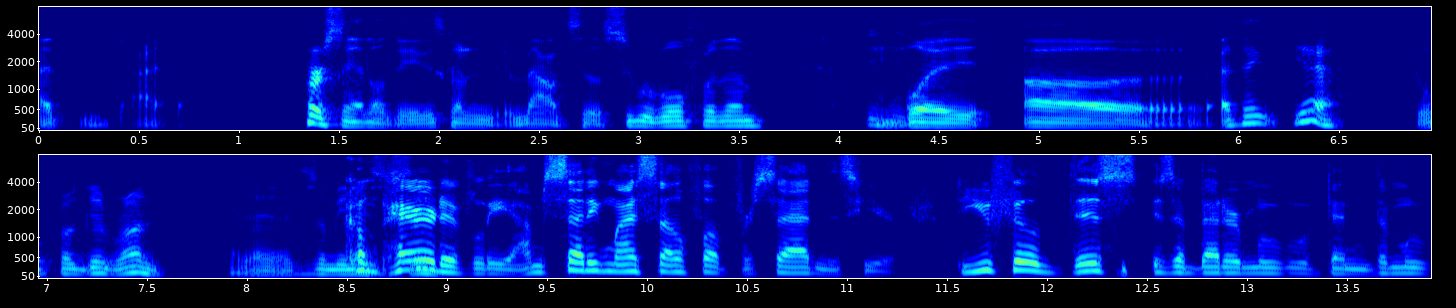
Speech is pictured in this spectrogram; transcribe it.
I, I personally, I don't think it's going to amount to a Super Bowl for them, Mhm. but uh, I think yeah, go for a good run. Comparatively, I'm setting myself up for sadness here. Do you feel this is a better move than the move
